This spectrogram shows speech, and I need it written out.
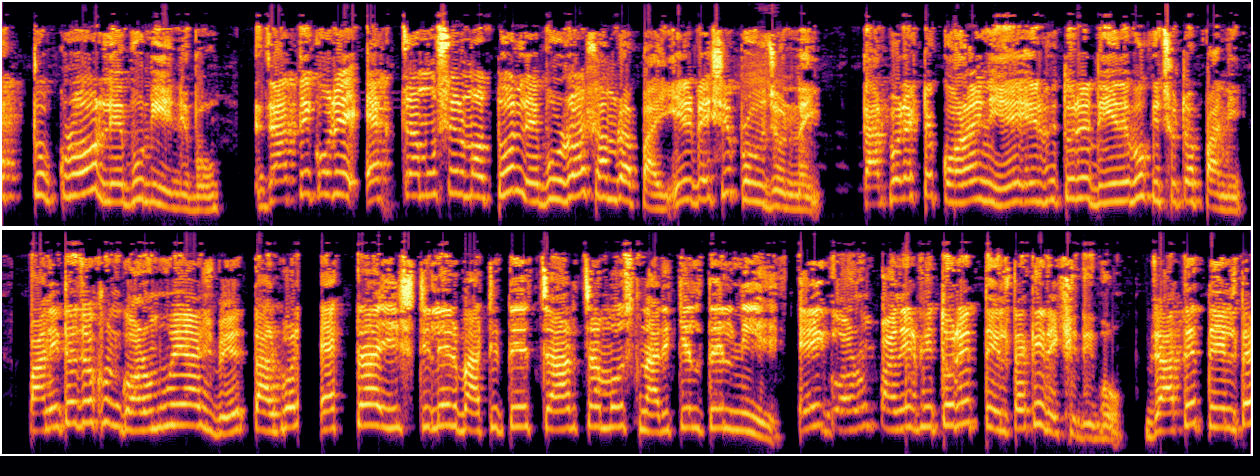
এক টুকরো লেবু নিয়ে নেব। যাতে করে এক চামচের মতো লেবুর রস আমরা পাই, এর বেশি প্রয়োজন নাই। তারপর একটা কড়াই নিয়ে এর ভিতরে দিয়ে দেবো কিছুটা পানি। পানিটা যখন গরম হয়ে আসবে, তারপর একটা স্টিলের বাটিতে চার চামচ নারিকেল তেল নিয়ে এই গরম পানির ভিতরে তেলটাকে রেখে দিব। যাতে তেলটা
